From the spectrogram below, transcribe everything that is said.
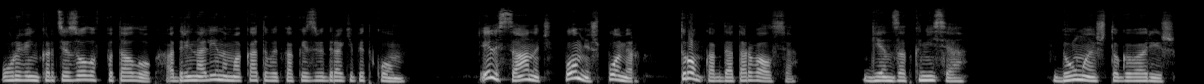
Уровень кортизола в потолок. Адреналином окатывает, как из ведра кипятком. Эль Саныч, помнишь, помер. Тром когда оторвался. Ген, заткнися. Думаешь, что говоришь.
